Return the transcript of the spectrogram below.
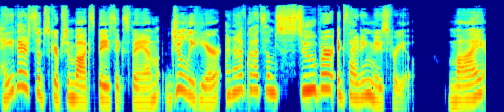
Hey there, Subscription Box Basics fam. Julie here, and I've got some super exciting news for you. My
